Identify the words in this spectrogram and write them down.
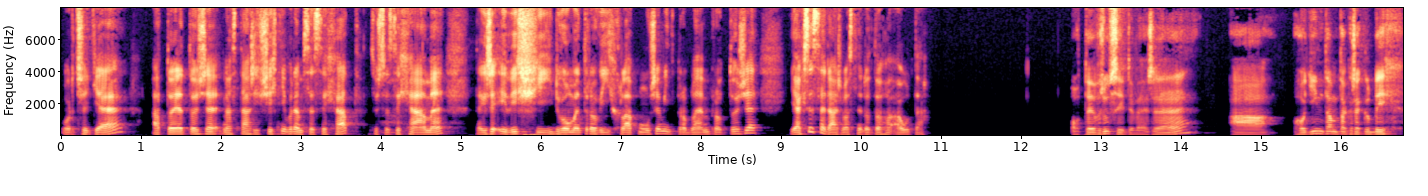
Určitě. A to je to, že na stáří všichni budeme sesychat, což se sycháme, takže i vyšší dvoumetrový chlap může mít problém, protože jak se sedáš vlastně do toho auta? Otevřu si dveře a hodím tam, tak řekl bych,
